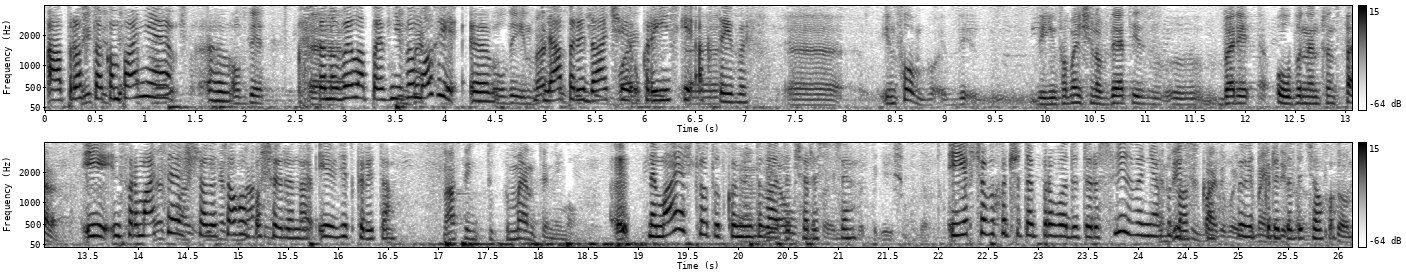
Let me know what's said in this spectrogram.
А просто компанія е, uh, встановила певні вимоги е, для передачі українські uh, активи. Uh. The, information of that is uh, very open and transparent. І інформація щодо цього поширена і відкрита. Nothing to comment anymore. Немає що тут коментувати через це. І якщо ви хочете проводити розслідування, будь ласка, ви відкриті до цього.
